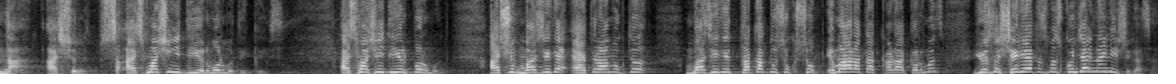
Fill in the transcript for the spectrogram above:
نہ اَسہِ ما چھِ یہِ دیٖن ووٚنمُتٕے کٲنٛسہِ اَسہِ ما چھِ یہِ دیٖن پوٚرمُت اَسہِ چھُ مسجدِ احترامُک تہٕ مسجدِ تقدُسُک سُہ عمارت کھڑا کٔرمٕژ یُس نہٕ شریعتس منٛز کُنہِ جایہِ نٔنی چھِ گژھان۔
